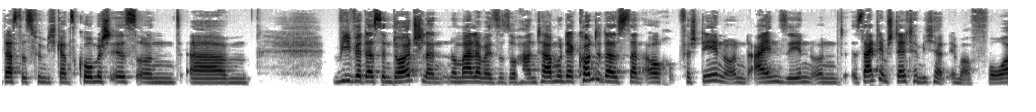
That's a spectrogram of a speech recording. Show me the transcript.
dass das für mich ganz komisch ist und ähm, wie wir das in Deutschland normalerweise so handhaben. Und er konnte das dann auch verstehen und einsehen. Und seitdem stellt er mich halt immer vor,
